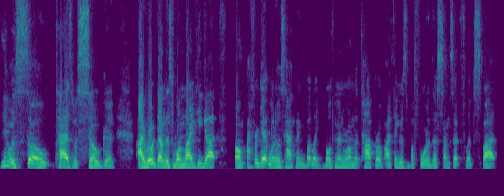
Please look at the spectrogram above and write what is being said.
He was so Taz was so good. I wrote down this one line he got. Um, I forget what it was happening, but like both men were on the top rope. I think it was before the sunset flip spot.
